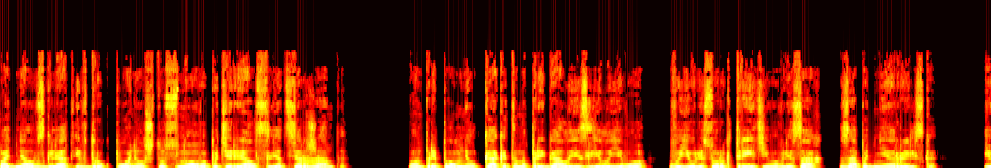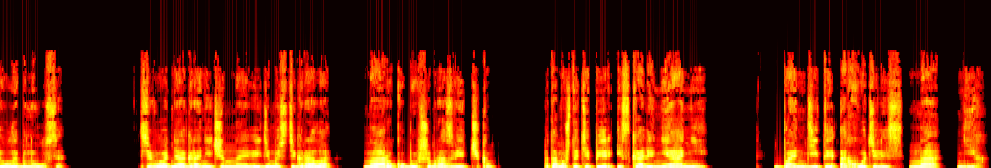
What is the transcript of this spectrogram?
поднял взгляд и вдруг понял, что снова потерял след сержанта. Он припомнил, как это напрягало и злило его в июле 43-го в лесах западнее Рыльска, и улыбнулся. Сегодня ограниченная видимость играла на руку бывшим разведчикам, потому что теперь искали не они. Бандиты охотились на них.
